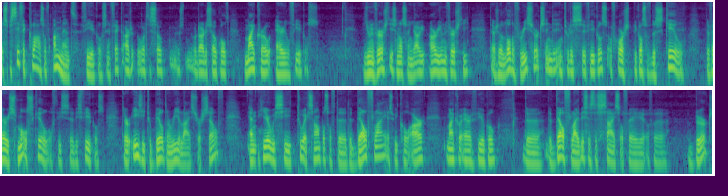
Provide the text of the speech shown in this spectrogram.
a, specific class of unmanned vehicles, in fact, are what, is so, what are the so-called micro-aerial vehicles. Universities and also in our, university, there's a lot of research in the, into these uh, vehicles. Of course, because of the scale, the very small scale of these, uh, these vehicles, they're easy to build and realize yourself. And here we see two examples of the, the Delfly, as we call our micro-air vehicle. The, the Delfly, this is the size of a, of a bird.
